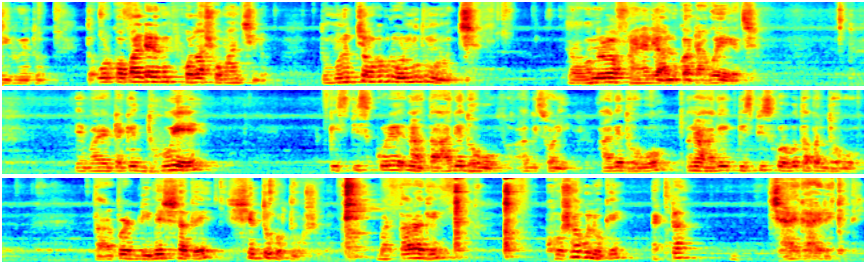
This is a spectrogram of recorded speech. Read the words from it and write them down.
জিভ হয়ে যেত। তো ওর কপালটা এরকম ফোলা সমান ছিল। তো মনে হচ্ছে আমাকে পুরো ওর মতো মনে হচ্ছে। তো বন্ধুরা ফাইনালি আলু কাটা হয়ে গেছে। এবার এটাকে ধুয়ে পিস পিস করে, না, তা আগে ধোবো, আগে সরি আগে ধোবো, না, আগে পিস পিস করব, তারপর ধোবো। তারপর ডিমের সাথে সেদ্ধ করতে বসবো। বাট তার আগে খোসাগুলোকে একটা জায়গায় রেখে দিই।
